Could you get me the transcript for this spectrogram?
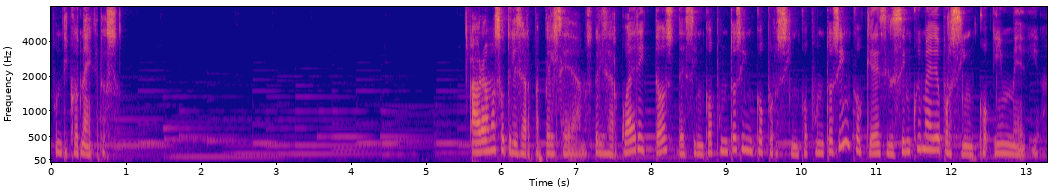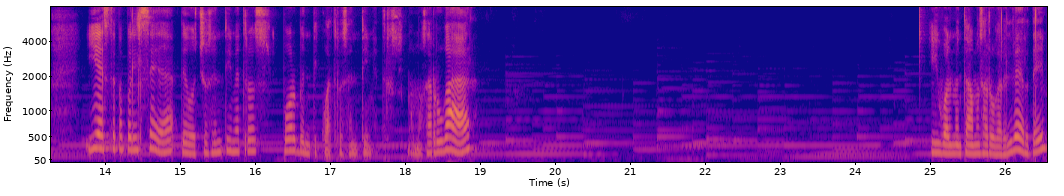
punticos negros. Ahora vamos a utilizar papel seda, vamos a utilizar cuadritos de 5.5 por 5.5, quiere decir 5,5 por 5,5. Y este papel seda de 8 centímetros por 24 centímetros. Vamos a arrugar. Igualmente vamos a arrugar el verde.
